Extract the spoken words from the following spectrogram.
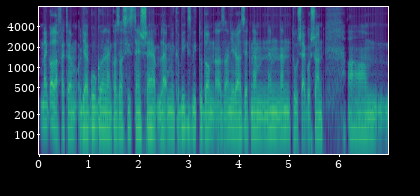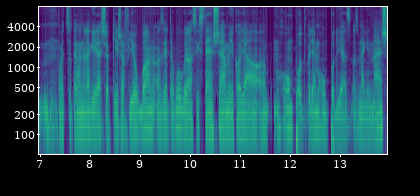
meg alapvetően ugye a Google-nek az asszisztense, mondjuk a Bixby tudom, az annyira azért nem, nem, nem túlságosan, a, hogy szokták mondani, a legélesebb kés a fiókban, azért a Google asszisztense, mondjuk hogy a, a HomePod, vagy nem a HomePod, ugye az, az megint más,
